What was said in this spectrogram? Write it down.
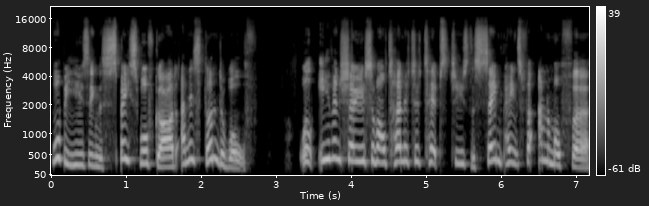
we'll be using the Space Wolf Guard and his Thunderwolf. We'll even show you some alternative tips to use the same paints for animal fur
